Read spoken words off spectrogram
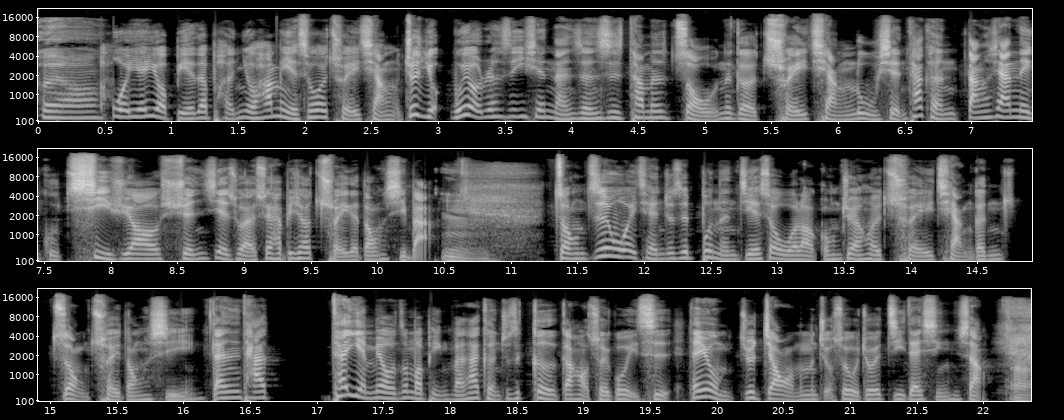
对啊，我也有别的朋友，他们也是会捶墙，就有我有认识一些男生是他们走那个捶墙路线，他可能当下那股气需要宣泄出来，所以他必须要捶一个东西吧。嗯，总之，我以前就是不能接受我老公居然会捶墙跟这种捶东西，但是他他也没有这么频繁，他可能就是各刚好捶过一次，但因为我们就交往那么久，所以我就会记在心上。嗯，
